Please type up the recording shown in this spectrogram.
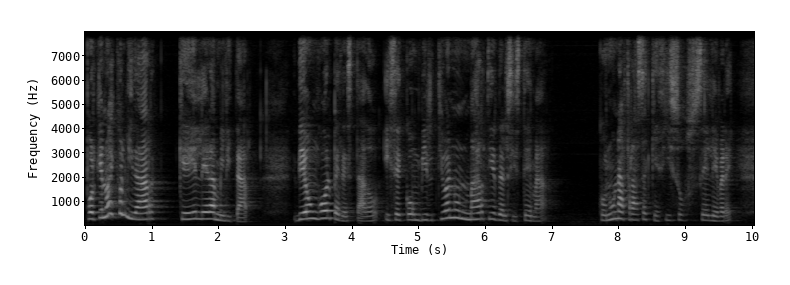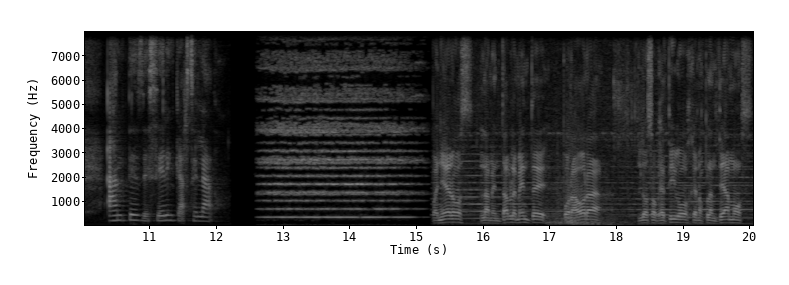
Porque no hay que olvidar que él era militar, dio un golpe de Estado y se convirtió en un mártir del sistema con una frase que se hizo célebre antes de ser encarcelado. Compañeros, lamentablemente por ahora los objetivos que nos planteamos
